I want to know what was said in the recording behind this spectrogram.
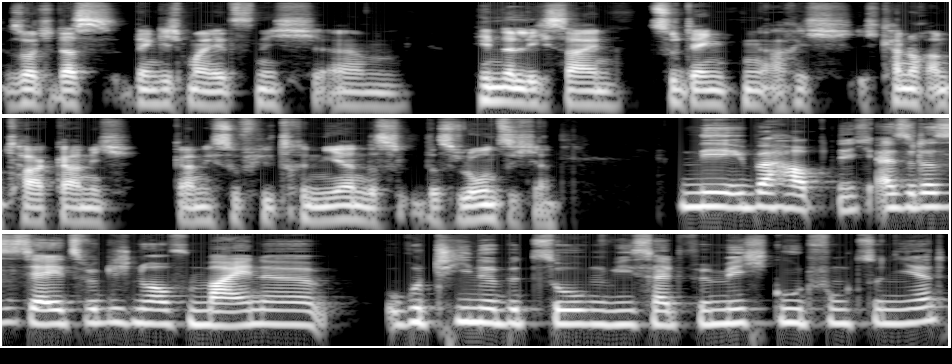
sollte das, denke ich mal, jetzt nicht ähm, hinderlich sein, zu denken, ach, ich, ich kann doch am Tag gar nicht, gar nicht so viel trainieren, das, das lohnt sich ja. Nee, überhaupt nicht. Also das ist ja jetzt wirklich nur auf meine Routine bezogen, wie es halt für mich gut funktioniert.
